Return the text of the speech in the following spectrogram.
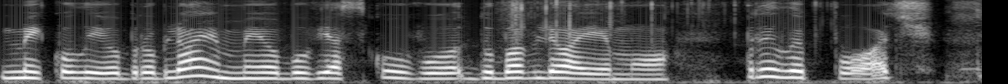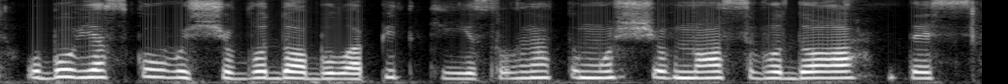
ми коли обробляємо, ми обов'язково додаємо прилипач. Обов'язково, щоб вода була підкислена, тому що в нас вода десь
